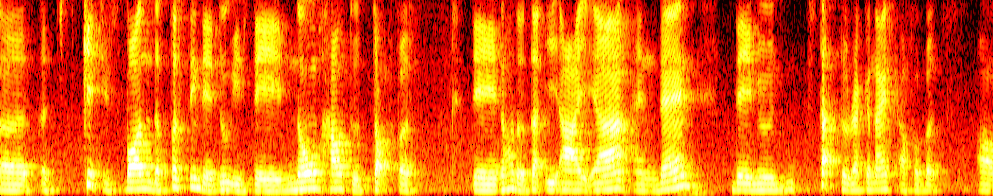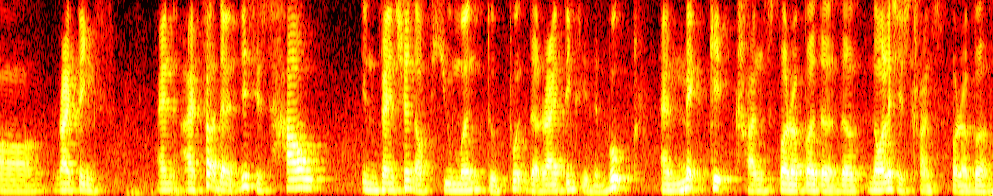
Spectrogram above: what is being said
uh, a kid is born, the first thing they do is they know how to talk first. They know how to talk E R E R, and then they will start to recognize alphabets or writings. And I felt that this is how invention of human to put the writings in the book and make it transferable. The, the knowledge is transferable.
